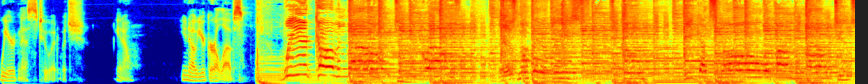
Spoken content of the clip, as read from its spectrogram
weirdness to it, which you know, you know, your girl loves. We're coming down to the ground. There's no better place to go. We got snow upon the mountains.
